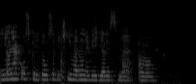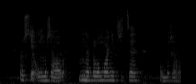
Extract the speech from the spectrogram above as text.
měl nějakou skrytou srdeční vadu, nevěděli jsme a prostě umřel. Nebylo mu ani 30, umřel.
